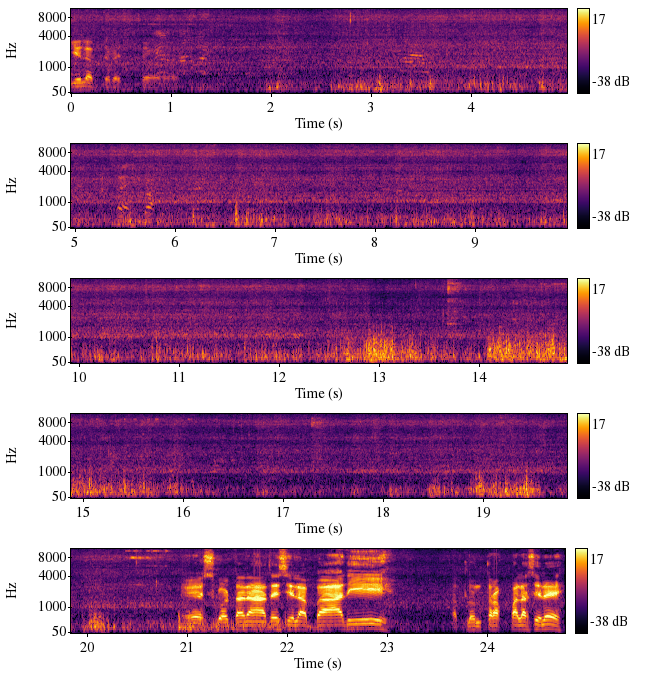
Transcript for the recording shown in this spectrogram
Gilap diretso. Escorta natin sila buddy. Tatlong truck pala sila eh.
